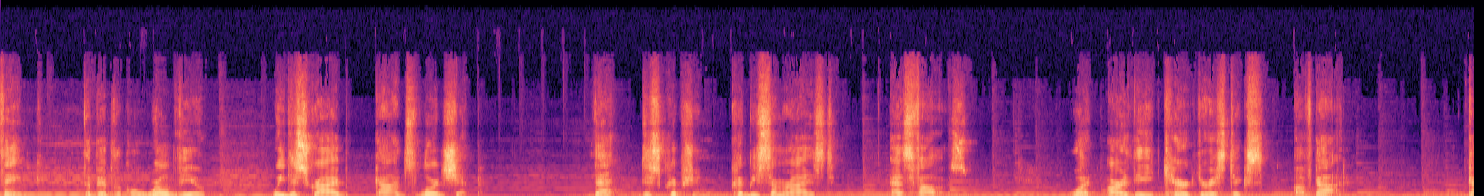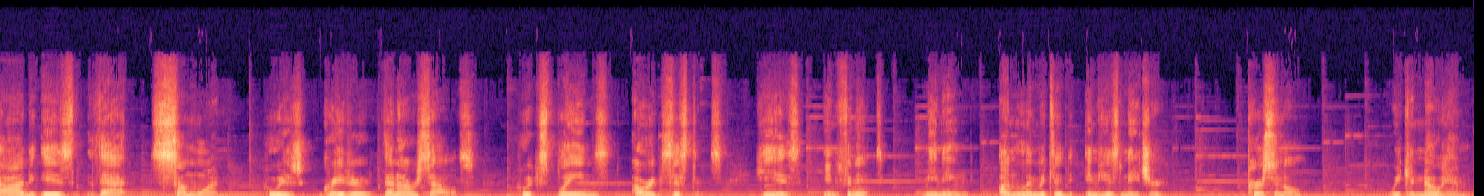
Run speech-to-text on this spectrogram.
Think, the Biblical Worldview, we describe God's Lordship. That description could be summarized as follows What are the characteristics of God? God is that someone who is greater than ourselves, who explains our existence. He is infinite, meaning unlimited in his nature, personal, we can know him,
